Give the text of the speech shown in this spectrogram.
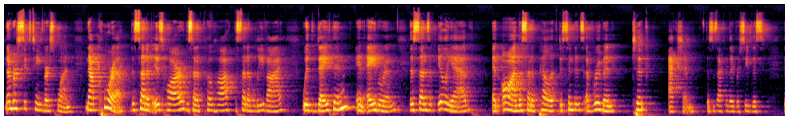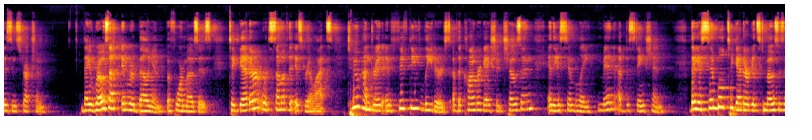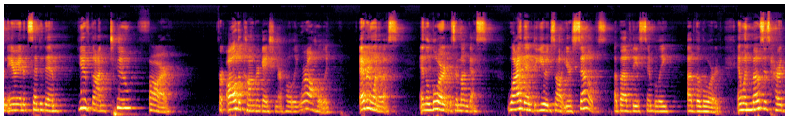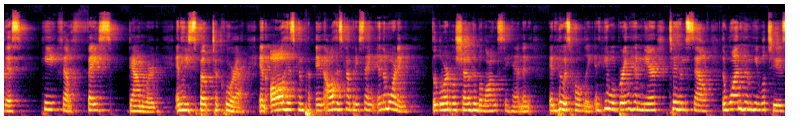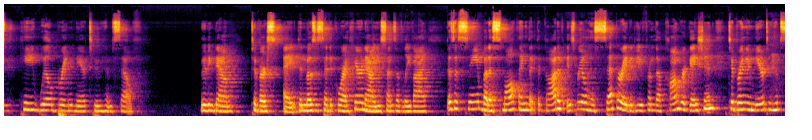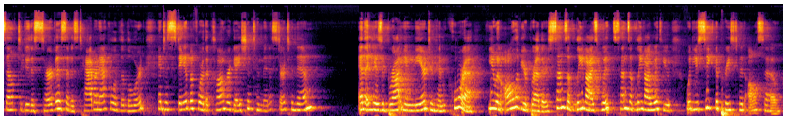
Number 16, verse 1. Now Korah, the son of Izhar, the son of Kohath, the son of Levi, with Dathan and Abiram, the sons of Eliab, and On, the son of Peleth, descendants of Reuben, took action. This is after they've received this, this instruction. They rose up in rebellion before Moses, together with some of the Israelites 250 leaders of the congregation chosen in the assembly, men of distinction. They assembled together against Moses and Aaron and said to them, You have gone too far. For all the congregation are holy. We're all holy, every one of us, and the Lord is among us. Why then do you exalt yourselves above the assembly of the Lord? And when Moses heard this, he fell face downward, and he spoke to Korah in all his comp- in all his company, saying, In the morning the Lord will show who belongs to him and, and who is holy, and he will bring him near to himself. The one whom he will choose, he will bring near to himself. Moving down to verse 8. Then Moses said to Korah, Hear now, you sons of Levi. Does it seem but a small thing that the God of Israel has separated you from the congregation to bring you near to himself to do the service of his tabernacle of the Lord and to stand before the congregation to minister to them? And that he has brought you near to him, Korah, you and all of your brothers, sons of Levi's with sons of Levi with you, would you seek the priesthood also?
